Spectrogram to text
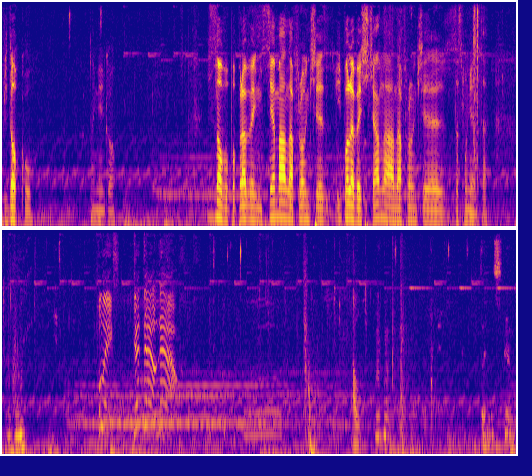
widoku na niego. I znowu po prawej nic nie ma, na froncie i po lewej ściana, a na froncie zasłonięte. mhm. Police! Get down now! Au. Mhm. To nic nie ma.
